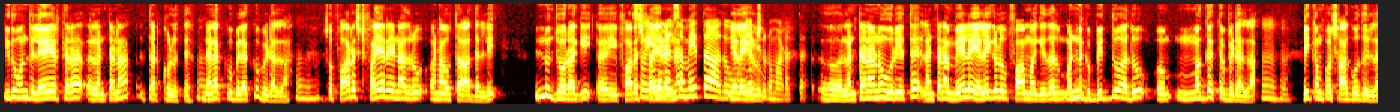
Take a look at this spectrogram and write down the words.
ಇದು ಒಂದು ಲೇಯರ್ ತರ ಲಂಟನ ತಡ್ಕೊಳ್ಳುತ್ತೆ ನೆಲಕ್ಕೂ ಬೆಳಕು ಬಿಡಲ್ಲ. ಸೊ ಫಾರೆಸ್ಟ್ ಫೈರ್ ಏನಾದರೂ ಅನಾಹುತ ಆದಲ್ಲಿ ಇನ್ನೂ ಜೋರಾಗಿ ಈ ಫಾರೆಸ್ಟ್ ಫೈರ್ ಸಮೇತ ಅದು ಎಲೆಗಳು. ಶುರು ಮಾಡುತ್ತೆ. ಲಂಟನೂ ಉರಿಯುತ್ತೆ. ಲಂಟನ ಮೇಲೆ ಎಲೆಗಳು ಫಾರ್ಮ್ ಆಗಿದೆ. ಅದು ಮಣ್ಣಿಗೆ ಬಿದ್ದು ಅದು ಮಗ್ಗಕ್ಕೆ ಬಿಡಲ್ಲ. ಡಿಕಂಪೋಸ್ ಆಗುವುದಿಲ್ಲ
